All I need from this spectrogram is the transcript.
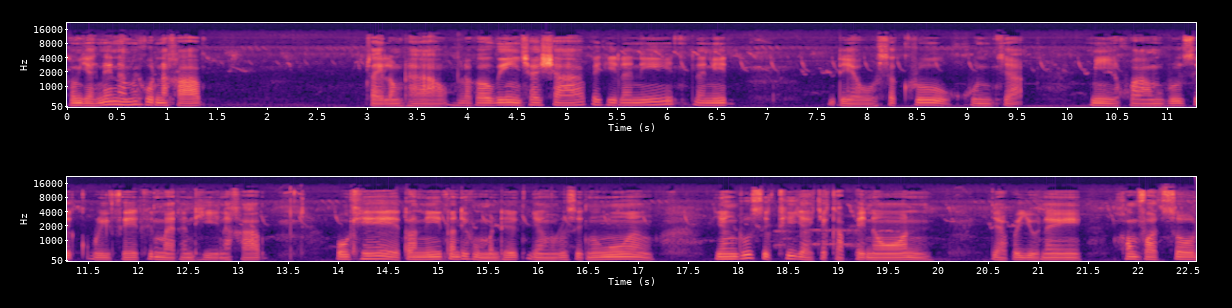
ผมอยากแนะนำให้คุณนะครับ ใส่รองเท้าแล้วก็วิ่งช้าๆไปทีละนิดละนิด เดี๋ยวสักครู่คุณจะ มีความรู้สึกรีเฟซขึ้นมาทันทีนะครับ โอเค ตอนนี้ตอนที่ผมบันทึกยังรู้สึกง่วงยังรู้สึกที่อยากจะกลับไปนอน อยากไปอยู่ในคอมฟอร์ทโซน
